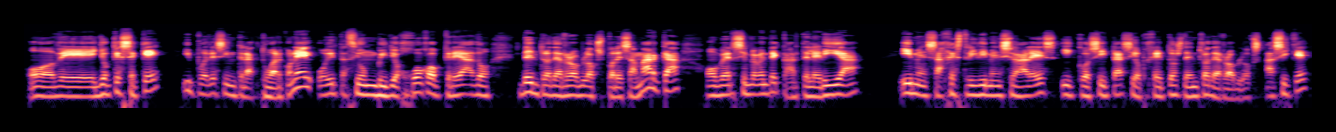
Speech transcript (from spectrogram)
o de yo que sé qué y puedes interactuar con él o irte hacia un videojuego creado dentro de Roblox por esa marca o ver simplemente cartelería y mensajes tridimensionales y cositas y objetos dentro de Roblox. Así que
